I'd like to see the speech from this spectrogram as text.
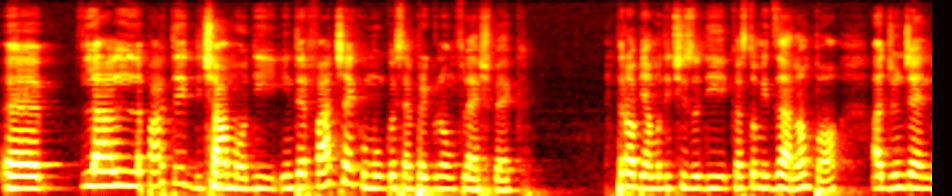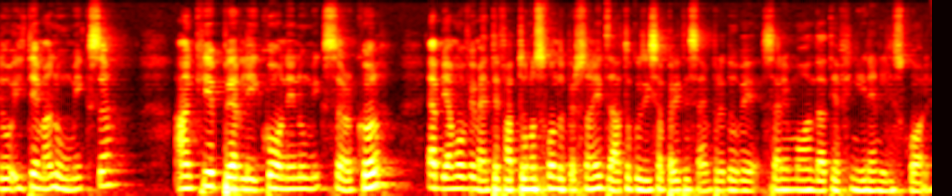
Eh, la, la, parte diciamo di interfaccia è comunque sempre GNOME Flashback però abbiamo deciso di customizzarla un po' aggiungendo il tema Numix anche per le icone Numix Circle e abbiamo ovviamente fatto uno sfondo personalizzato così saprete sempre dove saremmo andati a finire nelle scuole.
